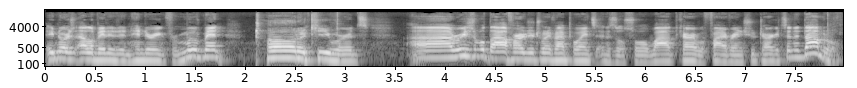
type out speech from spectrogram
Ignores elevated and hindering for movement. Ton of keywords. Uh, reasonable dial for 125 points, and is also a wild card with five range shoot targets and indomitable.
